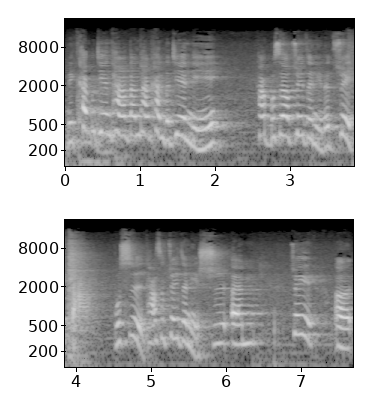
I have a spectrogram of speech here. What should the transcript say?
你看不见他，但他看得见你。他不是要追着你的罪打，不是，他是追着你施恩。所以，呃，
